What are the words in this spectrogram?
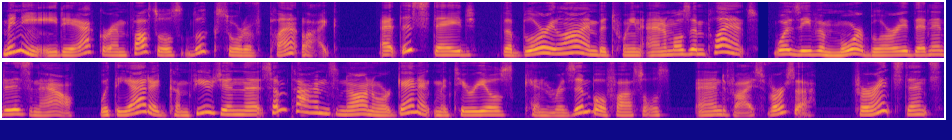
Many Ediacaran fossils look sort of plant like, at this stage, the blurry line between animals and plants was even more blurry than it is now, with the added confusion that sometimes non organic materials can resemble fossils and vice versa. For instance,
